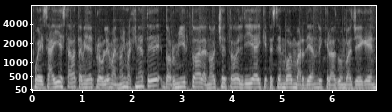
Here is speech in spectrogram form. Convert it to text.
pues ahí estaba también el problema, ¿no? Imagínate dormir toda la noche, todo el día y que te estén bombardeando y que las bombas lleguen,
